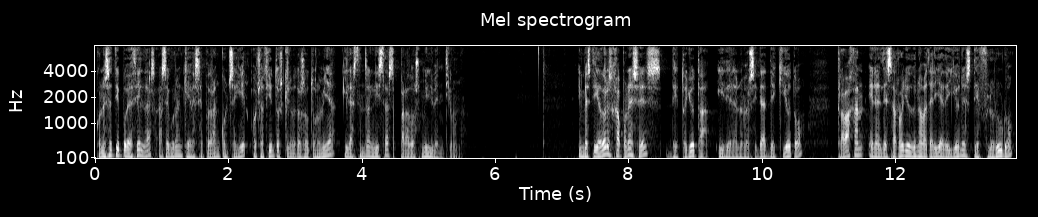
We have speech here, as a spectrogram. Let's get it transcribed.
Con ese tipo de celdas aseguran que se podrán conseguir 800 kilómetros de autonomía y las tendrán listas para 2021. Investigadores japoneses de Toyota y de la Universidad de Kioto trabajan en el desarrollo de una batería de iones de fluoruro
